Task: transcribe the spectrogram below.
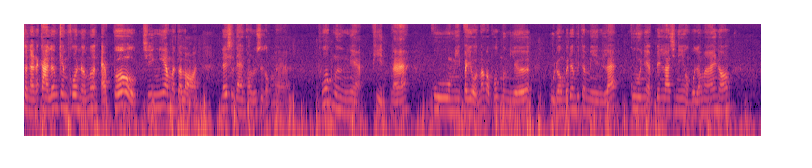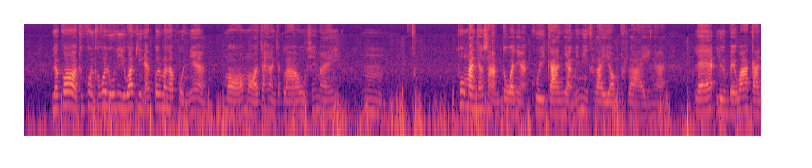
สถานการณ์เริ่มเข้มข้นเนอะเมื่อแอปเปิลที่เงียบมาตลอด ได้แสดงความรู้สึกออกมา พวกมึงเนี่ย ผิดนะ กูมีประโยชน์มากกว่าพวกมึงเยอะ อุดมไปด้วยวิตามิน และกูเนี่ยเป็นราชินีของผลไม้เนาะแล้วก็ทุกคนเขาก็รู้ดีว่ากินแอปเปิลมาลาผลเนี่ย หมอหมอจะห่างจากเราใช่ไหมอืม พวกมันทั้ง3ตัวเนี่ย คุยกันอย่างไม่มีใครยอมใครนะคะและลืมไปว่าการ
